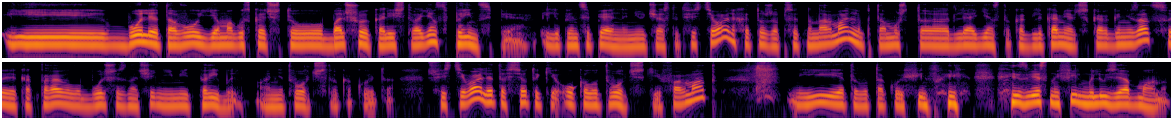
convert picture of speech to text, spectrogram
И более того, я могу сказать, что большое количество агентств в принципе или принципиально не участвует в фестивалях. Это тоже абсолютно нормально, потому что для агентства, как для коммерческой организации, как правило, большее значение имеет прибыль, а не творчество какое-то. Фестиваль — это все-таки около творческий формат, и это вот такой фильм, известный фильм «Иллюзия обмана».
